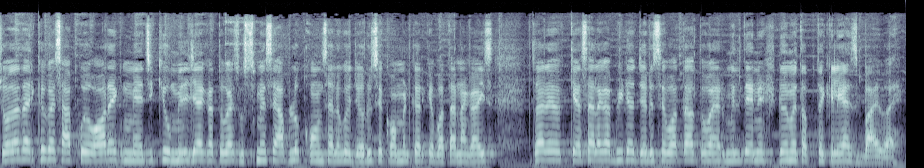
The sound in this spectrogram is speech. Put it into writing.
चौदह तारीख को गैस आपको और एक मैजिक क्यू मिल जाएगा तो गैस उसमें से आप लोग कौन सा लोग ज़रूर से कमेंट करके बताना गाइस तो कैसा लगा वीडियो ज़रूर से बताओ। तो यार, मिलते हैं नेक्स्ट वीडियो में, तब तक के लिए गैस बाय बाय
